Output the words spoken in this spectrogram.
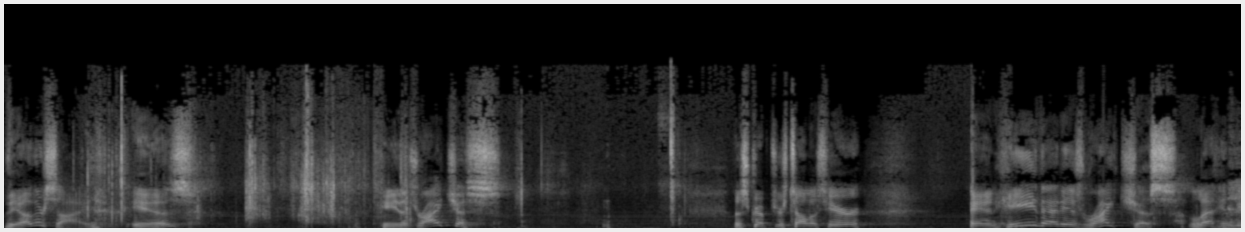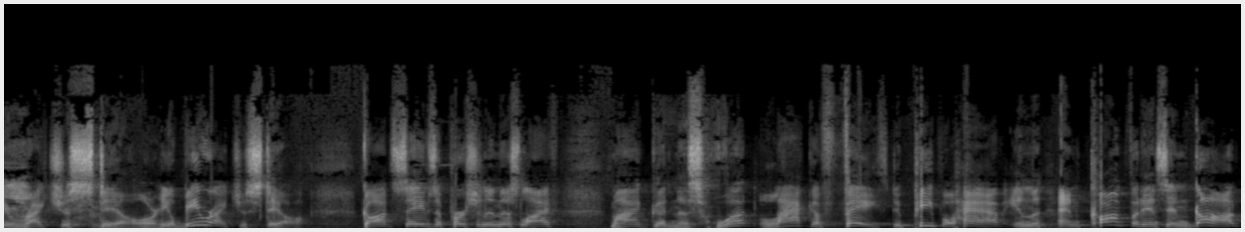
the other side is he that's righteous. The scriptures tell us here, and he that is righteous, let him be righteous still, or he'll be righteous still. God saves a person in this life. My goodness, what lack of faith do people have in the, and confidence in God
